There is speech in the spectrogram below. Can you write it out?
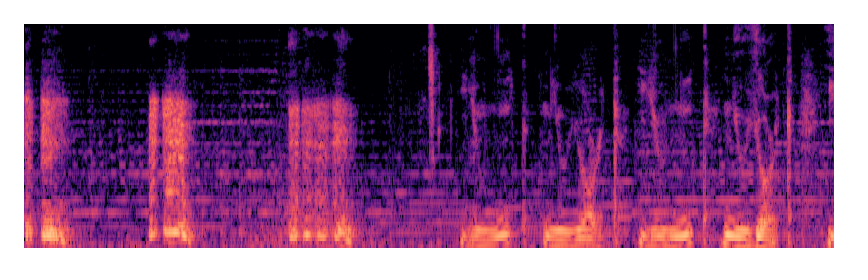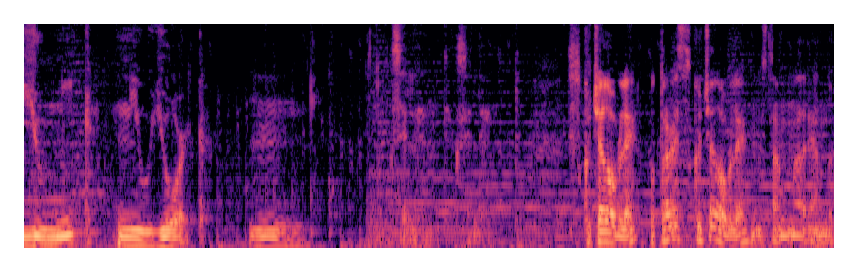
Unique New York, Unique New York, Unique New York. Mm. Excelente, excelente. ¿Se escucha doble? ¿Otra vez se escucha doble? Me están madreando.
